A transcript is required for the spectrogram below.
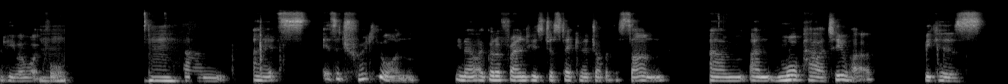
and who you won't work mm. for mm. um, and it's it's a tricky one you know i've got a friend who's just taken a job at the sun um, and more power to her because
